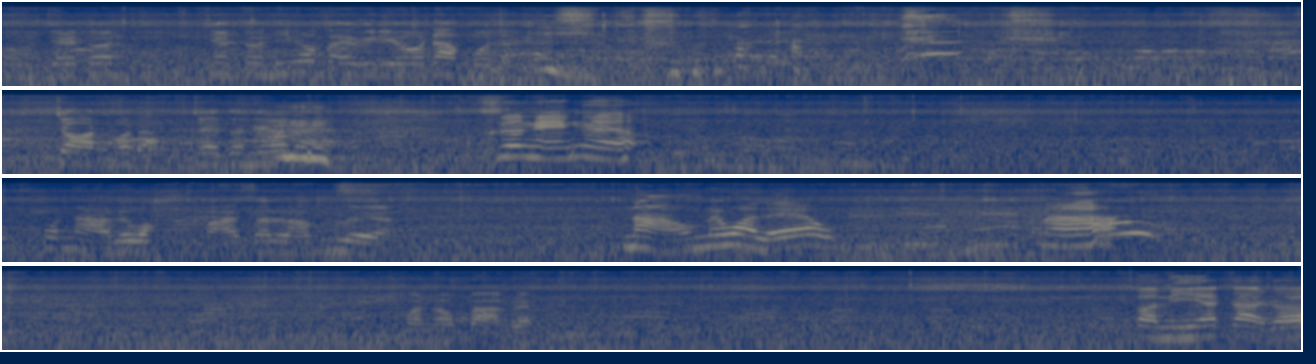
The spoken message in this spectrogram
ผมเจอตัวเจอตัวนี้เข้าไป วิดีโอดับหมดอะ จอดหมดอะ เจอตัวนี้เข้าไปเครื่องแห้งเลยอะโคตรหนาวเลยว่ะ มาสลัมเลยอะ หนาวไม่ไหวแล้ว หนาว มันเอาปากเลยตอนนี้อากาศก็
